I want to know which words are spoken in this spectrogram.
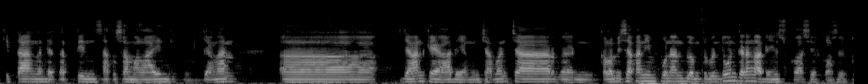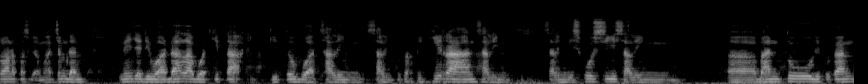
kita ngedeketin satu sama lain gitu. Jangan uh, jangan kayak ada yang mencar-mencar dan kalau misalkan himpunan belum terbentuk kan kadang ada yang suka circle-circle apa segala macam dan ini jadi wadah lah buat kita gitu buat saling saling tukar pikiran saling saling diskusi saling uh, bantu gitu kan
